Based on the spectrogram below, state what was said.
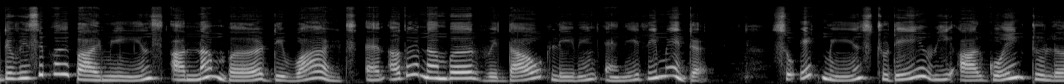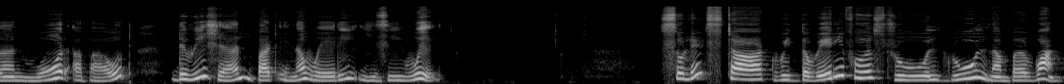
Divisible by means a number divides another number without leaving any remainder. So it means today we are going to learn more about division but in a very easy way. So let's start with the very first rule, rule number 1.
